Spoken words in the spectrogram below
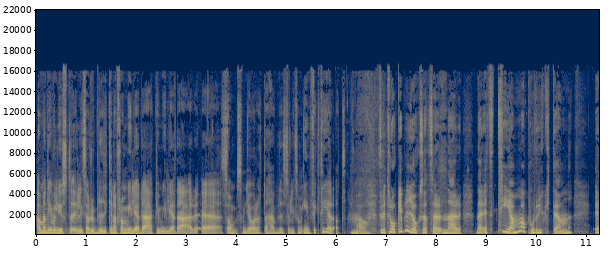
Ja, men det är väl just eh, liksom, rubrikerna från miljardär till miljardär eh, som, som gör att det här blir så liksom, infekterat. Ja. För det tråkiga blir ju också att så här, när, när ett tema på rykten eh,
